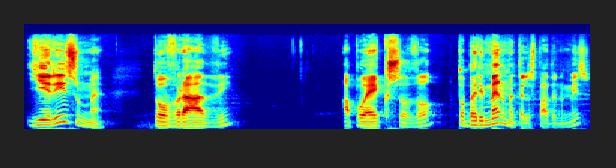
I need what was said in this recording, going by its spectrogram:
γυρίζουμε το βράδυ από έξοδο. Τον περιμένουμε τέλος πάντων εμείς.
